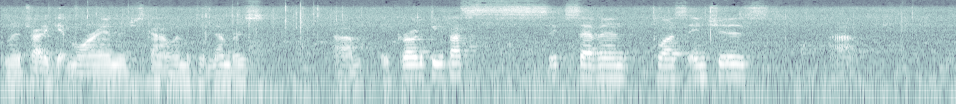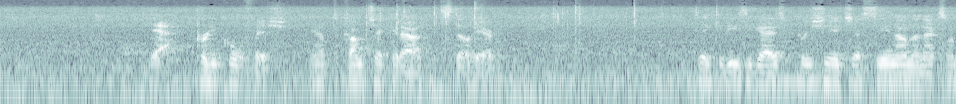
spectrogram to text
I'm going to try to get more in. They're just kind of limited numbers. Um, it grow to be about six, seven plus inches. Uh, yeah, pretty cool fish. You have to come check it out. It's still here. Take it easy, guys. Appreciate you. See you on the next one.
